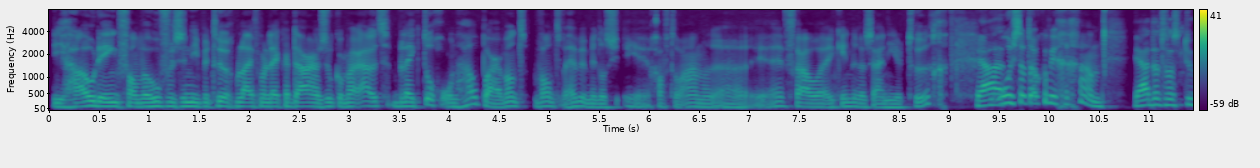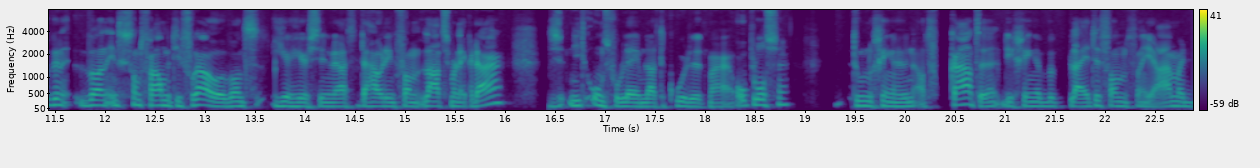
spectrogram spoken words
die houding van we hoeven ze niet meer terug, blijf maar lekker daar en zoek er maar uit, bleek toch onhoudbaar. Want, want we hebben inmiddels, je gaf het al aan, eh, eh, vrouwen en kinderen zijn hier terug. Ja, Hoe is dat ook alweer gegaan? Ja, dat was natuurlijk een, wel een interessant verhaal met die vrouwen. Want hier heerst inderdaad de houding van laat ze maar lekker daar. Dus niet ons probleem, laat de Koerden het maar oplossen. Toen gingen hun advocaten, die gingen bepleiten van, van ja, maar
